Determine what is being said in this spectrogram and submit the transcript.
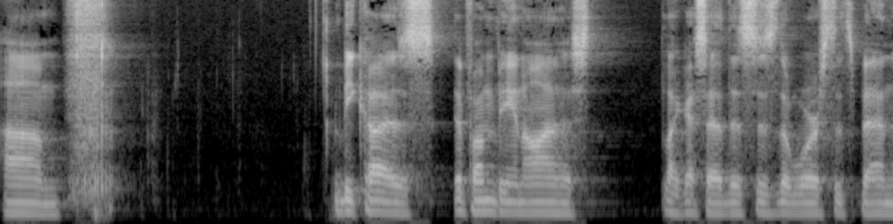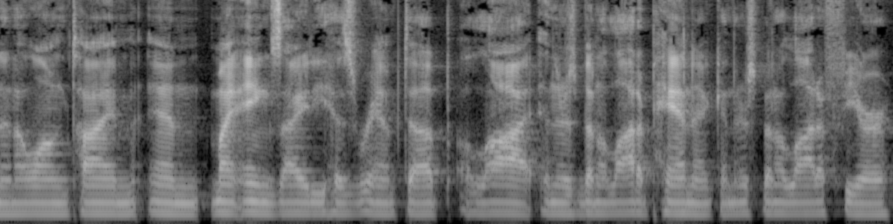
Um, because if I'm being honest, like I said, this is the worst it's been in a long time. And my anxiety has ramped up a lot. And there's been a lot of panic and there's been a lot of fear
